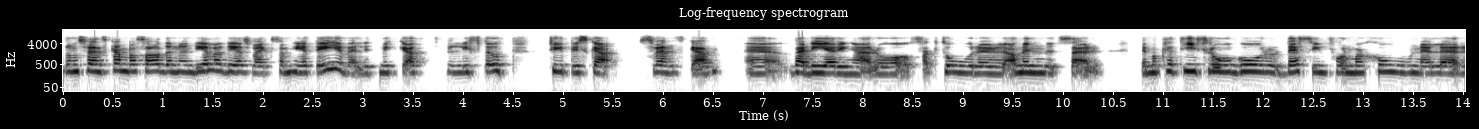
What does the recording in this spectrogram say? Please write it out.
de svenska ambassaderna, en del av deras verksamhet är ju väldigt mycket att lyfta upp typiska svenska eh, värderingar och faktorer. Ja, men så här, demokratifrågor, desinformation eller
